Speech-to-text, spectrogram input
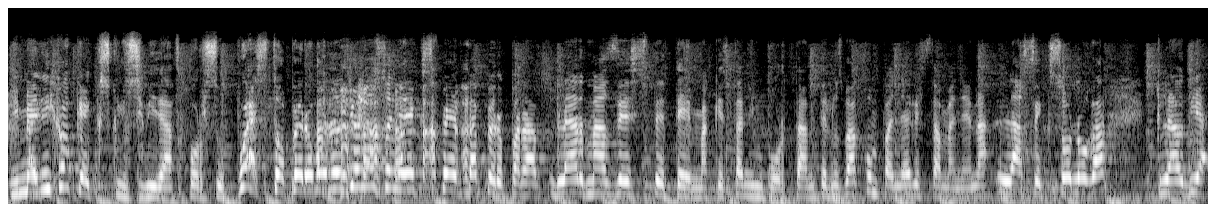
Y me dijo que exclusividad, por supuesto. Pero bueno, yo no soy experta, pero para hablar más de este tema que es tan importante, nos va a acompañar esta mañana la sexóloga Claudia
